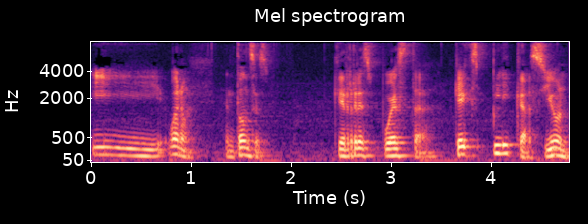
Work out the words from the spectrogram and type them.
Y bueno, entonces, ¿qué respuesta, qué explicación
